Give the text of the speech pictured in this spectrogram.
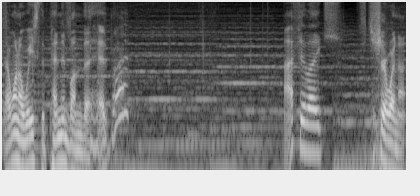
Do I want to waste the pendant on the headbutt? I feel like... Sure, why not?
